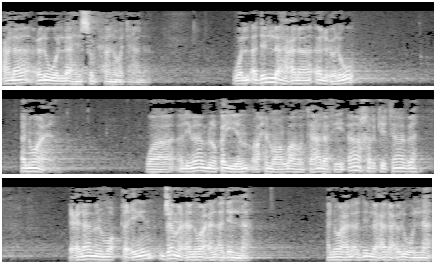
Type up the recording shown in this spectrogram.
على علو الله سبحانه وتعالى. والأدلة على العلو أنواع. والإمام ابن القيم رحمه الله تعالى في آخر كتابه إعلام الموقعين جمع أنواع الأدلة أنواع الأدلة على علو الله.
